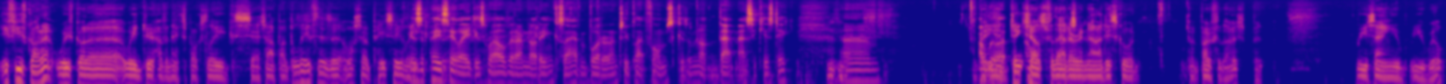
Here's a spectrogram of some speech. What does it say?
if you've got it, we've got a we do have an Xbox League set up. I believe there's a, also a PC league. There's a PC league as well that I'm not in because I haven't bought it on two platforms because I'm not that masochistic. Mhm. Um, I But will- yeah, details for that are in our Discord for both of those. But were you saying you you will?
